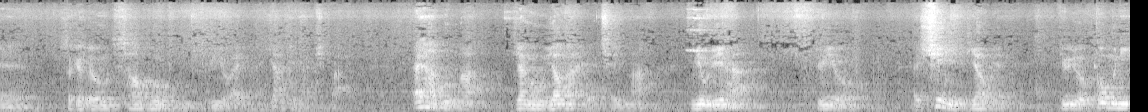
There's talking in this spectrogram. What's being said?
အဲစကလုံးဆောင်းဖို့ဒီဗီဒီယိုအဲ့မှာရနေတာဖြစ်ပါတယ်။အဲ့ဒါကမှရန်ကုန်ရောက်လာတဲ့အချိန်မှာမြို့လေးဟာဒီဗီဒီယိုအရှိန်တယောက်နဲ့ဒီဗီဒီယိုကုမ္ပဏီ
